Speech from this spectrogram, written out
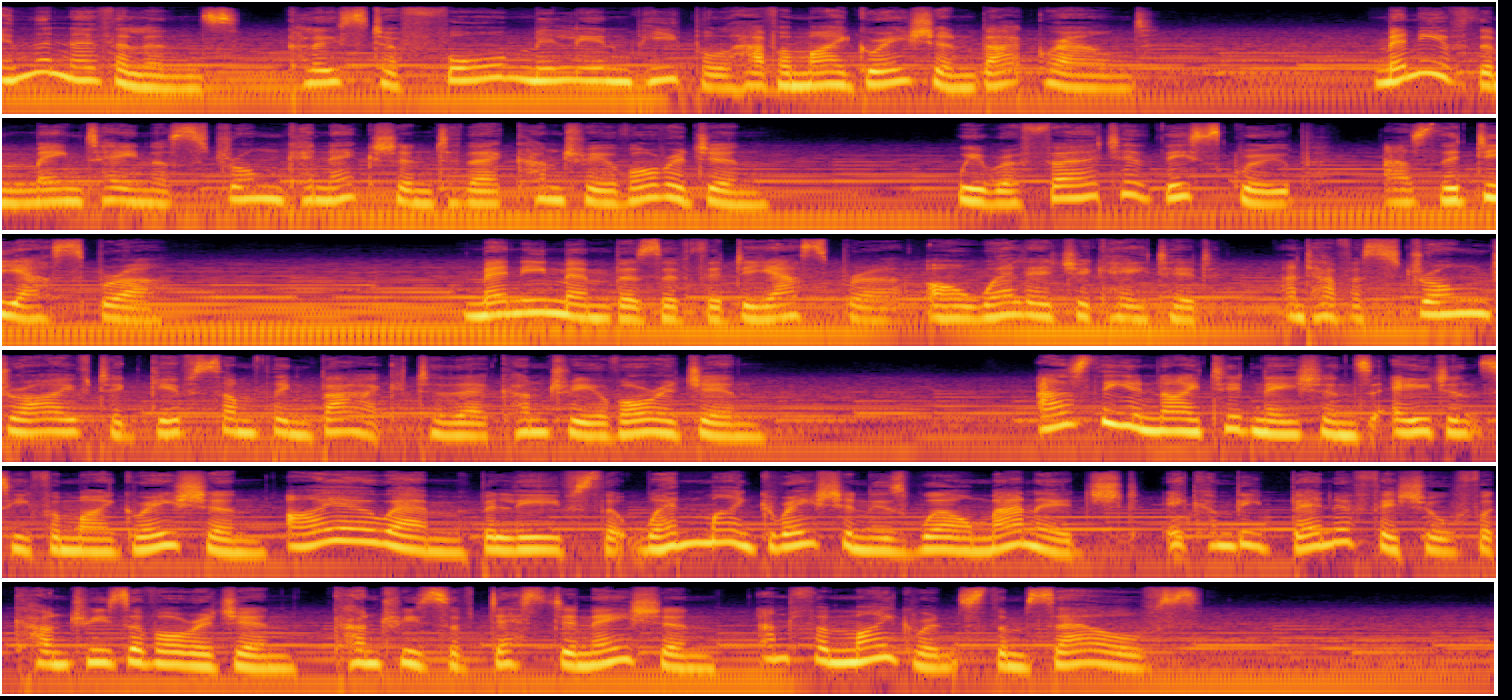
In the Netherlands, close to 4 million people have a migration background. Many of them maintain a strong connection to their country of origin. We refer to this group as the diaspora. Many members of the diaspora are well educated and have a strong drive to give something back to their country of origin. As the United Nations Agency for Migration, IOM believes that when migration is well managed, it can be beneficial for countries of origin, countries of destination, and for migrants themselves.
